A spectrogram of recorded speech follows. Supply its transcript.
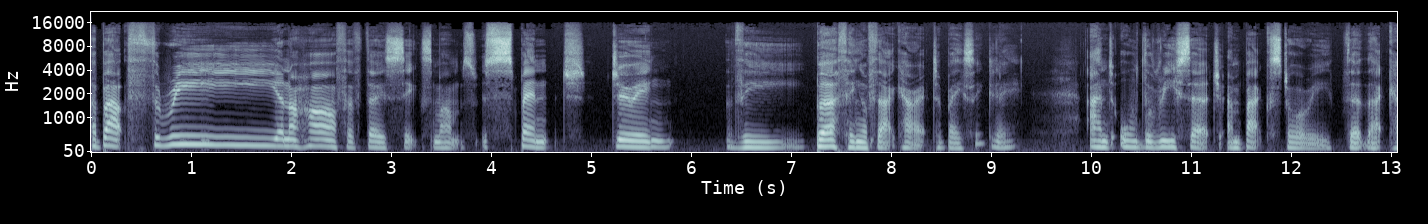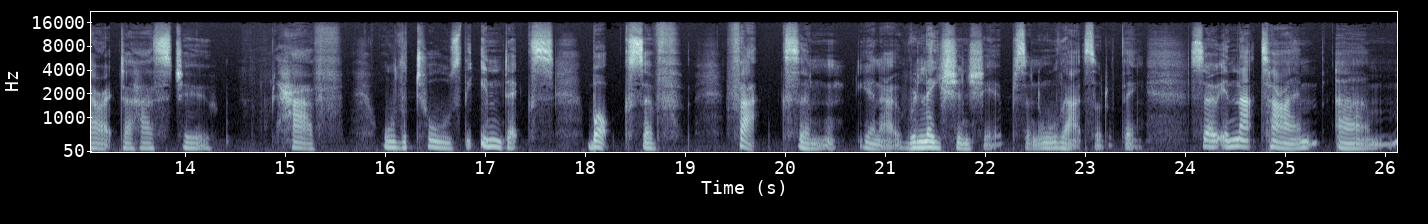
about three and a half of those six months was spent doing the birthing of that character, basically and all the research and backstory that that character has to have, all the tools, the index box of facts and you know relationships and all that sort of thing. So in that time, um,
